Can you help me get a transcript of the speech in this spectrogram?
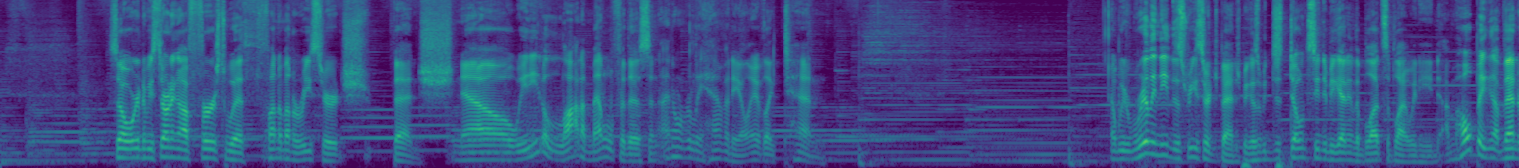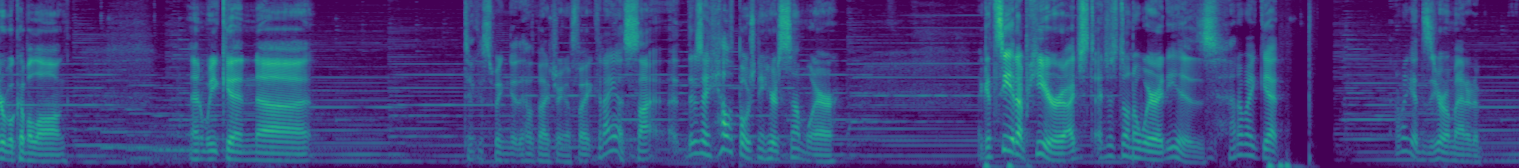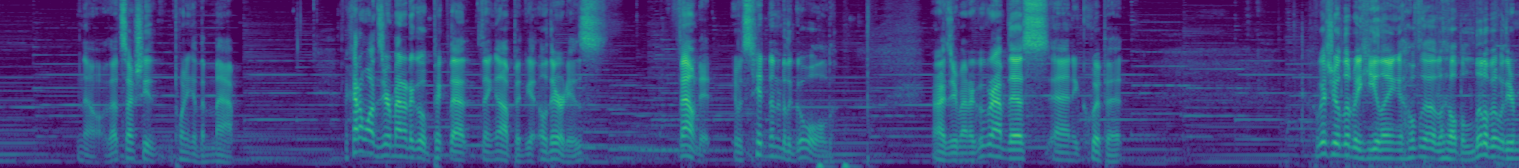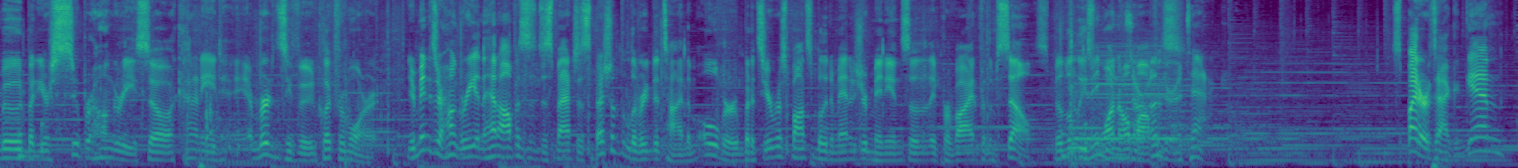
So we're going to be starting off first with fundamental research bench. Now, we need a lot of metal for this, and I don't really have any. I only have like 10. And we really need this research bench because we just don't seem to be getting the blood supply we need. I'm hoping a vendor will come along and we can uh, take a swing at the health pack during a fight. Can I assign? There's a health potion here somewhere. I can see it up here. I just I just don't know where it is. How do I get? How do I get zero matter to? No, that's actually pointing at the map. I kind of want zero matter to go pick that thing up and get. Oh, there it is. Found it. It was hidden under the gold. All right, zero matter. Go grab this and equip it. We'll get you a little bit of healing. Hopefully that'll help a little bit with your mood, but you're super hungry, so I kind of need emergency food. Click for more. Your minions are hungry, and the head office has dispatched a special delivery to tide them over, but it's your responsibility to manage your minions so that they provide for themselves. Build at least one home office. under attack. Spider attack again.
